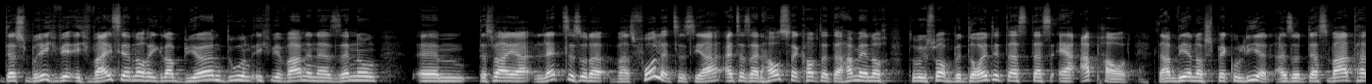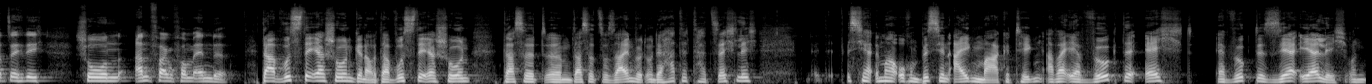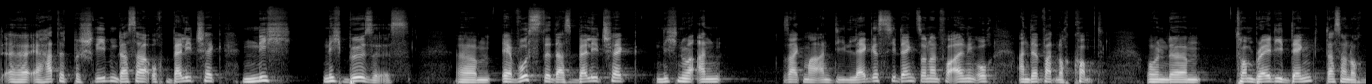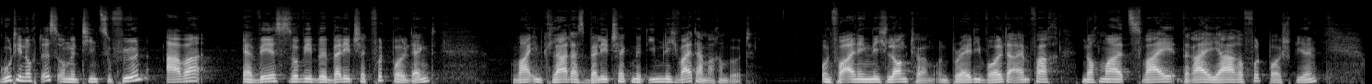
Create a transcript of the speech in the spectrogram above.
Das sprich, wir, ich weiß ja noch, ich glaube, Björn, du und ich, wir waren in der Sendung, ähm, das war ja letztes oder war es vorletztes Jahr, als er sein Haus verkauft hat, da haben wir noch drüber gesprochen. Bedeutet das, dass er abhaut? Da haben wir ja noch spekuliert. Also, das war tatsächlich schon Anfang vom Ende. Da wusste er schon, genau, da wusste er schon, dass es, ähm, dass es so sein wird. Und er hatte tatsächlich, ist ja immer auch ein bisschen Eigenmarketing, aber er wirkte echt, er wirkte sehr ehrlich und äh, er hatte beschrieben, dass er auch Belichick nicht, nicht böse ist. Ähm, er wusste, dass Belichick nicht nur an, sag mal, an die Legacy denkt, sondern vor allen Dingen auch an das, was noch kommt. Und ähm, Tom Brady denkt, dass er noch gut genug ist, um ein Team zu führen, aber er weiß, so wie Bill Belichick Football denkt, war ihm klar, dass Belichick mit ihm nicht weitermachen wird. Und vor allen Dingen nicht long-term. Und Brady wollte einfach nochmal zwei, drei Jahre Football spielen.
